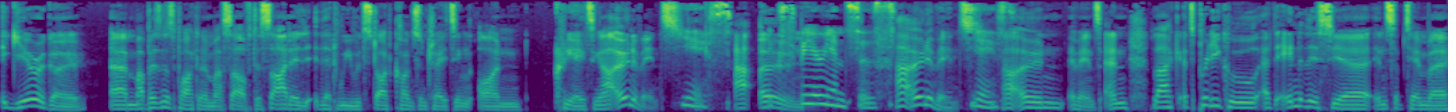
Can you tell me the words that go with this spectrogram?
a year ago, um, my business partner and myself decided that we would start concentrating on creating our own events. Yes. Our own Experiences. our own events. Yes. Our own events. And like, it's pretty cool. At the end of this year in September,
